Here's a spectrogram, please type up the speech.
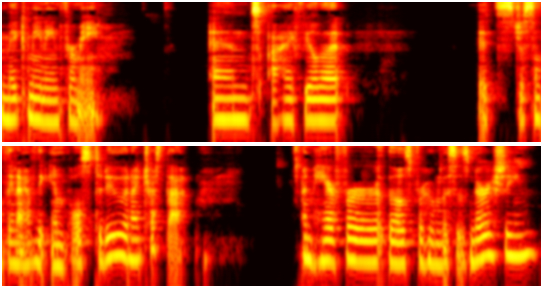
make meaning for me. And I feel that it's just something I have the impulse to do, and I trust that. I'm here for those for whom this is nourishing.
